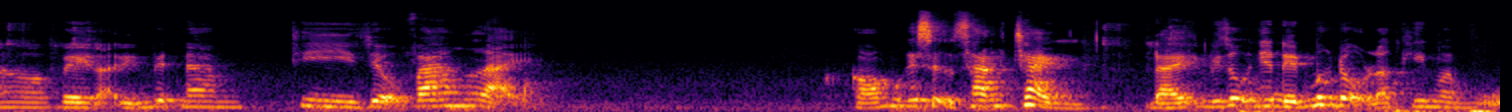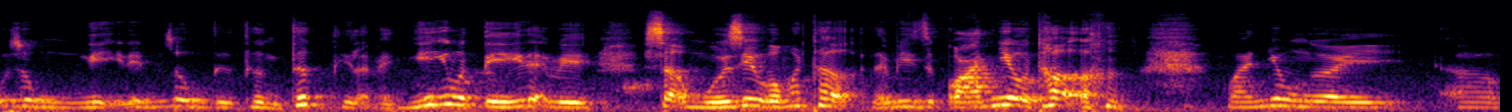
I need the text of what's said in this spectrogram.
uh, về lại đến Việt Nam thì rượu vang lại có một cái sự sang chảnh. Đấy ví dụ như đến mức độ là khi mà vũ dùng nghĩ đến dùng từ thưởng thức thì lại phải nghĩ một tí tại vì sợ múa diêu có mất thợ. Tại vì quá nhiều thợ quá nhiều người uh,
